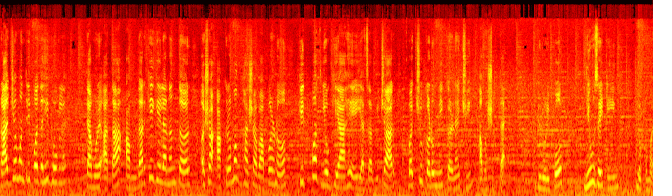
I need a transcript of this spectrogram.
राज्यमंत्रीपदही भोगलंय. त्यामुळे आता आमदारकी गेल्यानंतर अशा आक्रमक भाषा वापरणं कितपत योग्य आहे याचा विचार बच्चू कडूंनी करण्याची आवश्यकता आहे. Bureau report news eighteen Lokmat.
